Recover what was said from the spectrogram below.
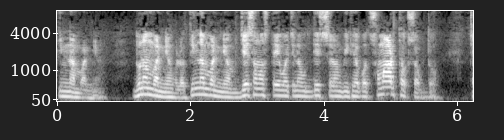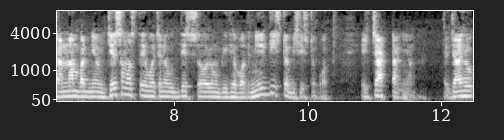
তিন নম্বর নিয়ম। দু নম্বর নিয়ম হলো, তিন নম্বর নিয়ম, যে সমস্ত এই বচনের উদ্দেশ্য এবং বিধিও পদ সমার্থক শব্দ। চার নম্বর নিয়ম, যে সমস্ত এই বচনের উদ্দেশ্য এবং বিধিও পদ নির্দিষ্ট বিশিষ্ট পদ। এই চারটা নিয়ম। তো যাই হোক,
